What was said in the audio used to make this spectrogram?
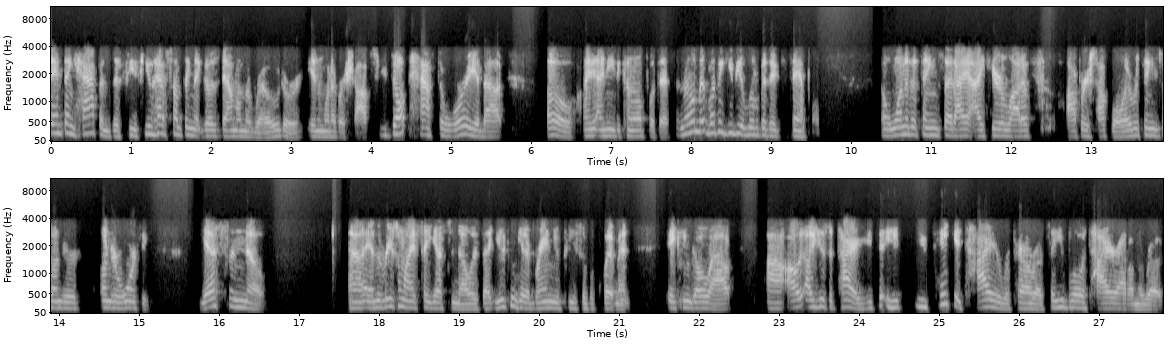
same thing happens if, if you have something that goes down on the road or in one of our shops, you don't have to worry about, oh, I, I need to come up with this. And let me, let me give you a little bit of example. Uh, one of the things that I, I hear a lot of operators talk, well, everything's under under warranty. Yes and no. Uh, and the reason why I say yes and no is that you can get a brand new piece of equipment. It can go out. Uh, I'll, I'll, use a tire. You, t- you, you take a tire repair on the road. Say you blow a tire out on the road.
